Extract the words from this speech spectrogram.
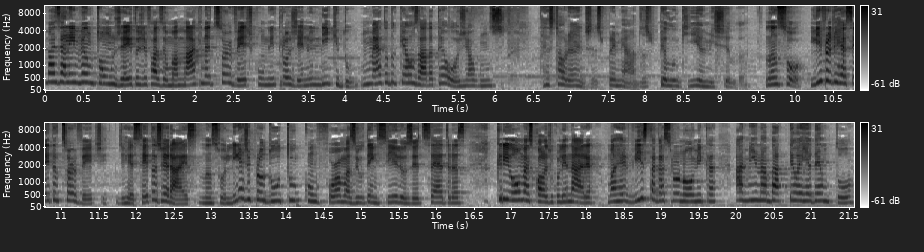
Mas ela inventou um jeito de fazer uma máquina de sorvete com nitrogênio líquido, um método que é usado até hoje em alguns restaurantes premiados pelo Guia Michelin lançou livro de receita de sorvete, de receitas gerais, lançou linha de produto com formas e utensílios etc. Criou uma escola de culinária, uma revista gastronômica. A mina bateu e arrebentou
